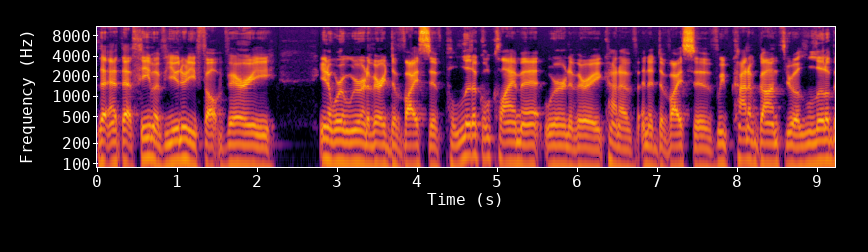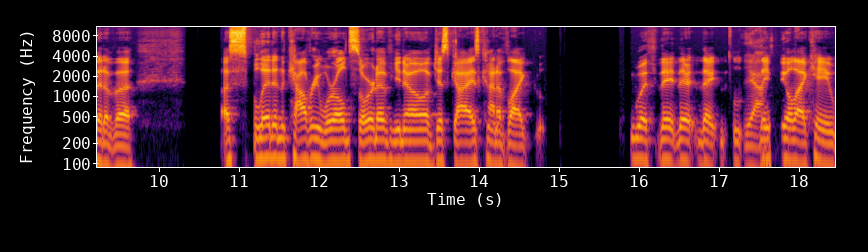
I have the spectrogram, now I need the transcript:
that at that theme of unity felt very you know where we're in a very divisive political climate we're in a very kind of in a divisive we've kind of gone through a little bit of a a split in the Calvary world, sort of, you know, of just guys kind of like with they they they Yeah. they feel like, hey,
